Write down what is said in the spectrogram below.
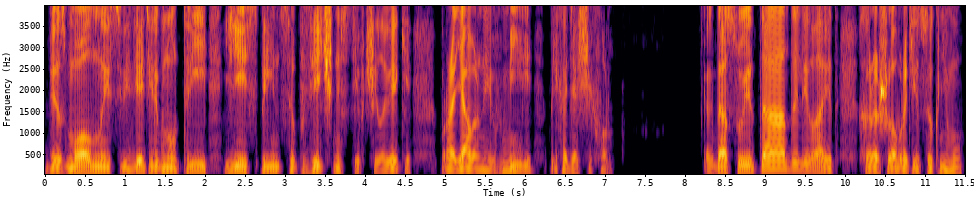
безмолвный свидетель внутри есть принцип вечности в человеке, проявленный в мире приходящих форм. Когда суета одолевает, хорошо обратиться к нему.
